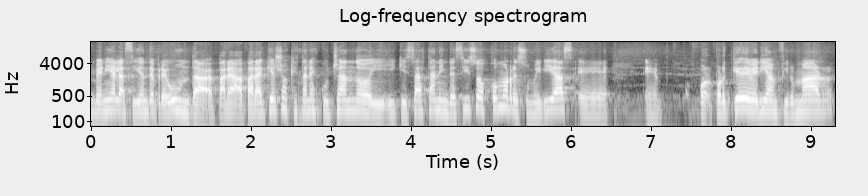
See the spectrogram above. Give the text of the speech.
venía la siguiente pregunta. Para, aquellos que están escuchando y, quizás están indecisos, ¿cómo resumirías eh, eh, por, qué deberían firmar?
